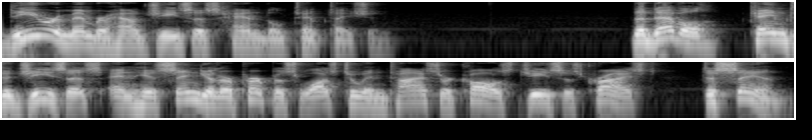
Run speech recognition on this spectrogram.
Do you remember how Jesus handled temptation? The devil came to Jesus, and his singular purpose was to entice or cause Jesus Christ to sin.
